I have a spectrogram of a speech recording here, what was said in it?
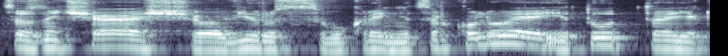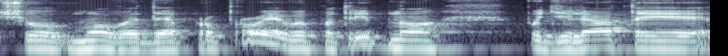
Це означає, що вірус в Україні циркулює, і тут, якщо мова йде про прояви, потрібно поділяти.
